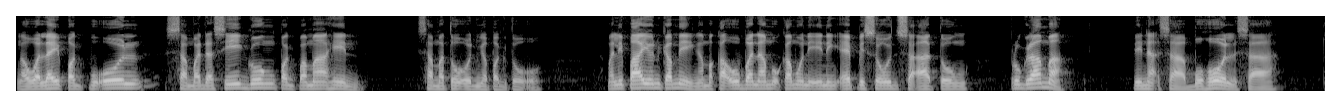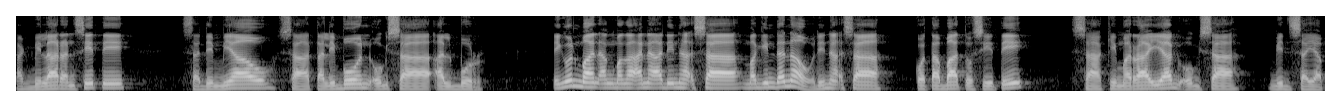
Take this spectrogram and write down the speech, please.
nga walay pagpuol sa madasigong pagpamahin sa matuod nga pagtuo. Malipayon kami nga makauban namo kamo ni ining episode sa atong programa dinha sa Bohol sa Tagbilaran City, sa Dimyao, sa Talibon ug sa Albur. Ingon man ang mga anaa dinha sa Maguindanao, dinha sa Cotabato City, sa Kimarayag ug sa Midsayap.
